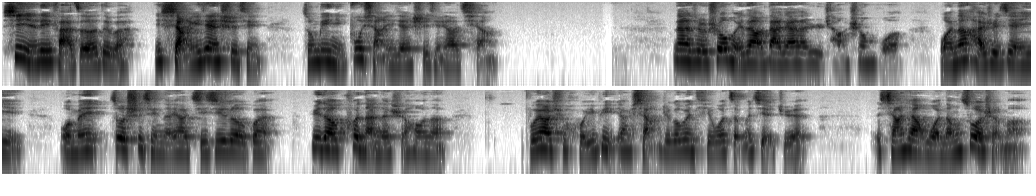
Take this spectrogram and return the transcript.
吸引力法则，对吧？你想一件事情。总比你不想一件事情要强。那就说回到大家的日常生活，我呢还是建议我们做事情呢要积极乐观。遇到困难的时候呢，不要去回避，要想这个问题我怎么解决，想想我能做什么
